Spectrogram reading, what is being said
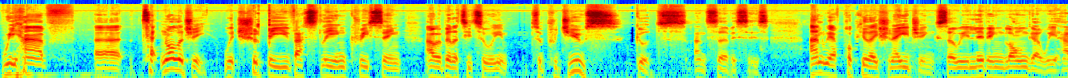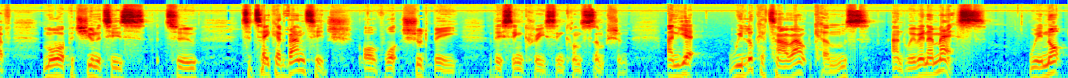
We have uh, technology, which should be vastly increasing our ability to, to produce goods and services. And we have population aging, so we're living longer. We have more opportunities to, to take advantage of what should be this increase in consumption. And yet, we look at our outcomes and we're in a mess. We're not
